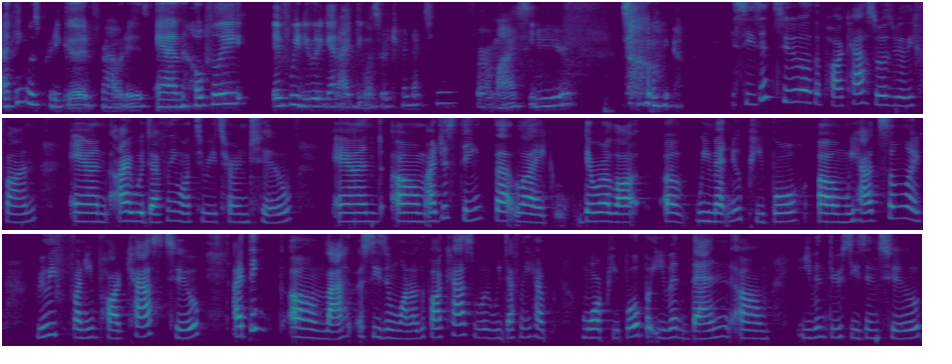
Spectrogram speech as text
I think it was pretty good for how it is, and hopefully, if we do it again, I do want to return next year for my senior year. So yeah season two of the podcast was really fun, and I would definitely want to return too. And um, I just think that like there were a lot of we met new people. Um, we had some like really funny podcasts too. I think um last season one of the podcast we definitely have more people but even then um even through season two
